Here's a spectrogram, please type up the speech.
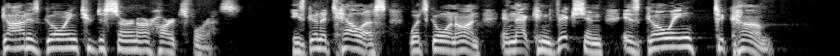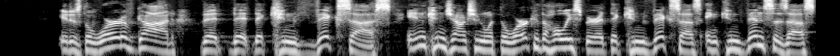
God is going to discern our hearts for us. He's going to tell us what's going on. And that conviction is going to come. It is the Word of God that, that, that convicts us in conjunction with the work of the Holy Spirit that convicts us and convinces us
